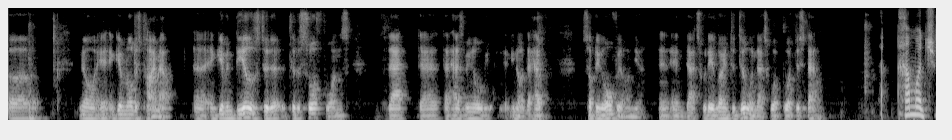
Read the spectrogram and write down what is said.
uh, you know, and, and, giving all this time out uh, and giving deals to the to the soft ones that that that has been over, you know, that have something over on you, and and that's what they learned to do, and that's what brought this down. How much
